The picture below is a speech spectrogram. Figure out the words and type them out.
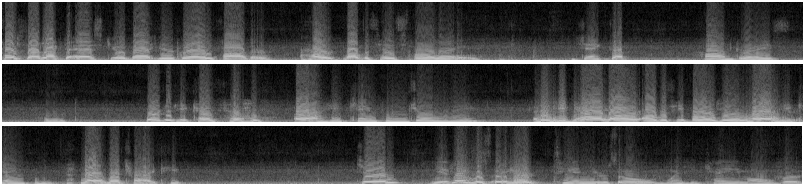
first, I'd like to ask you about your grandfather, Hurt. What was his full name? Jacob Andres Hurt. Where did he come from? Uh, he came from Germany. Did he uh, come, or, or was he born here No, he came from. No, that's right. He Jim, you he was eight or ten years old when he came over,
